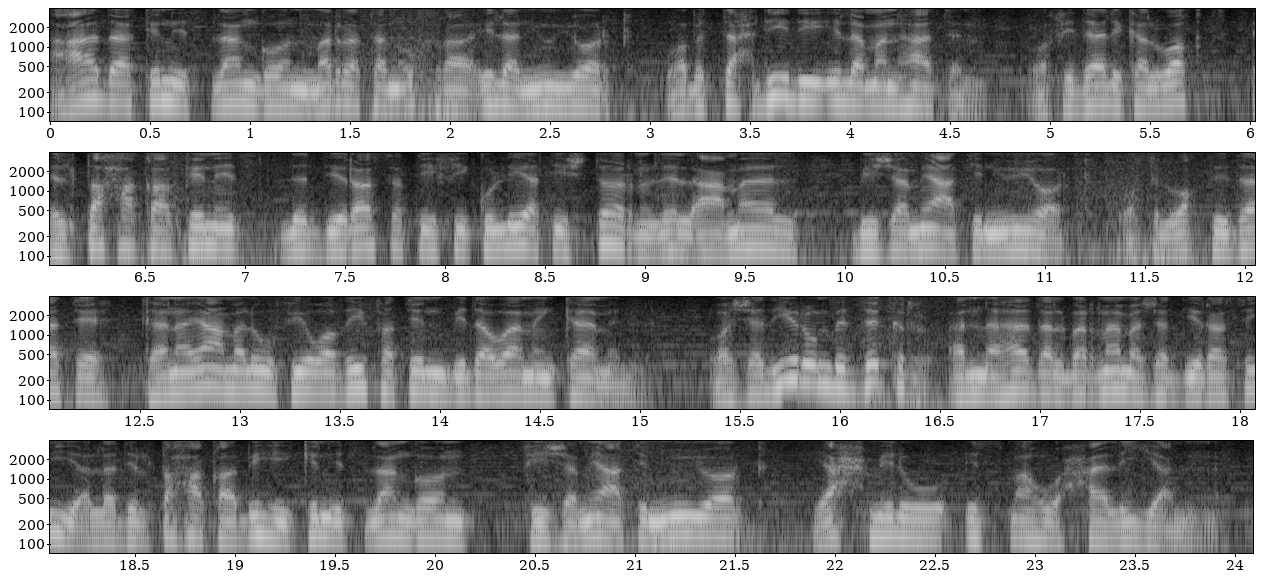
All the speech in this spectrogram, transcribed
عاد كينيث لانغون مرة أخرى إلى نيويورك وبالتحديد إلى منهاتن. وفي ذلك الوقت التحق كينيث للدراسة في كلية شتيرن للأعمال بجامعة نيويورك. وفي الوقت ذاته كان يعمل في وظيفة بدوام كامل. وجدير بالذكر أن هذا البرنامج الدراسي الذي التحق به كينيث لانغون في جامعة نيويورك يحمل اسمه حالياً.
